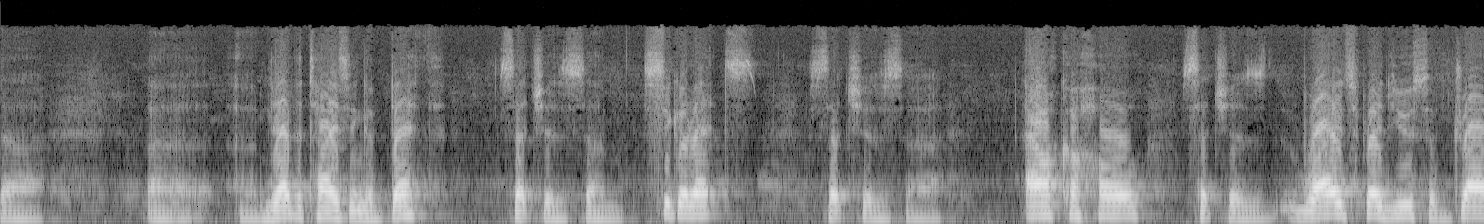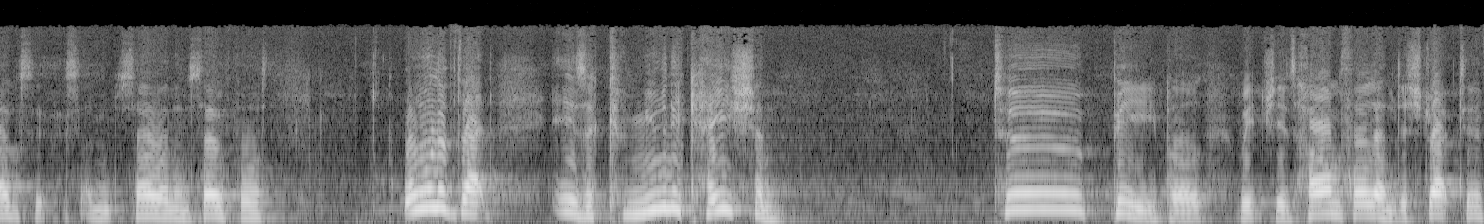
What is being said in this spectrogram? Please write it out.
uh, uh, um, the advertising of death, such as um, cigarettes, such as uh, alcohol, such as widespread use of drugs and so on and so forth, all of that is a communication to people which is harmful and destructive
